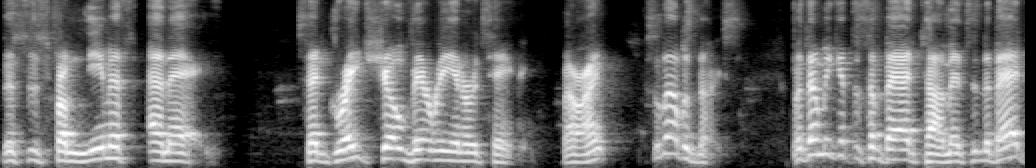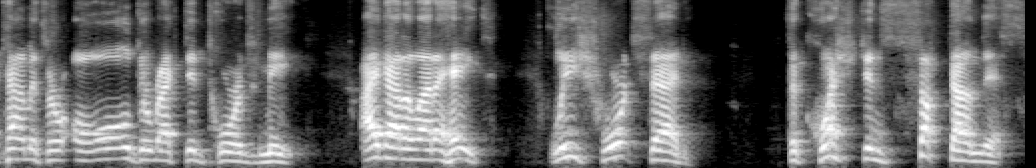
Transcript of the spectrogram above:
This is from Nemeth MA. Said, great show, very entertaining. All right. So that was nice. But then we get to some bad comments, and the bad comments are all directed towards me. I got a lot of hate. Lee Schwartz said, the questions sucked on this,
